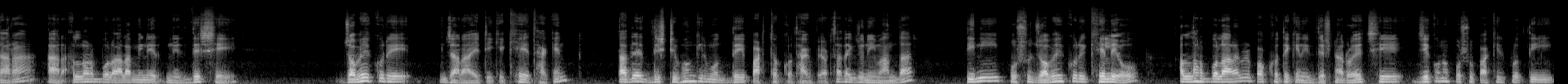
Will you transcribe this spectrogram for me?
তারা আর আল্লাহ রব্বুল আলমিনের নির্দেশে জবে করে যারা এটিকে খেয়ে থাকেন তাদের দৃষ্টিভঙ্গির মধ্যে পার্থক্য থাকবে। অর্থাৎ একজন ইমানদার, তিনি পশু জবে করে খেলেও আল্লাহ রব্বুল আলমের পক্ষ থেকে নির্দেশনা রয়েছে যে কোনো পশু পাখির প্রতি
